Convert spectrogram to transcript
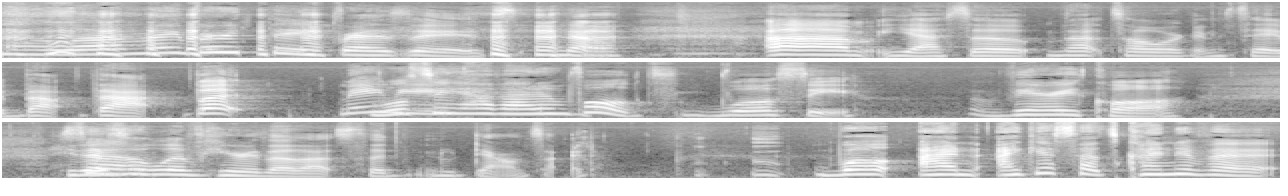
I love my birthday presents. No. Um, yeah, so that's all we're gonna say about that. But maybe We'll see how that unfolds. we'll see. Very cool. He So- doesn't live here though, that's the downside. Well, and I guess that's kind of a,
